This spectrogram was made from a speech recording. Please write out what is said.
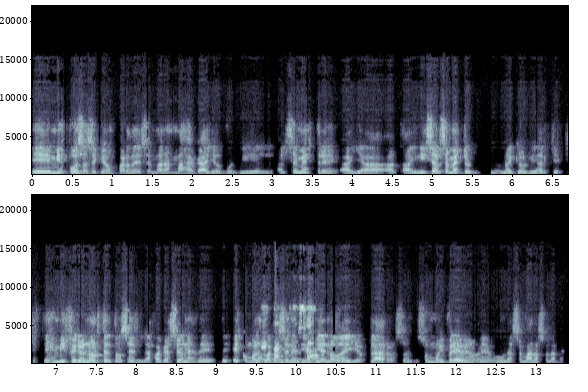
Eh, mi esposa se quedó un par de semanas más acá, yo volví al semestre, allá a, iniciar el semestre, no hay que olvidar que, es hemisferio norte, entonces las vacaciones de, es como las vacaciones de invierno de ellos, claro, son, son muy breves, una semana solamente.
